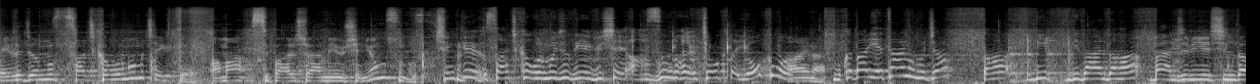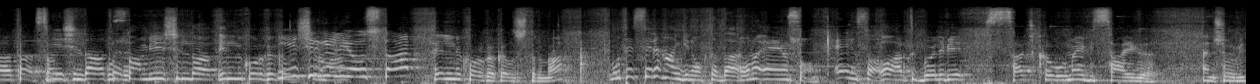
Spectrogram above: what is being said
evde canınız saç kavurma mı çekti? Ama sipariş vermeye üşeniyor musunuz? Çünkü saç kavurmacı diye bir şey aslında çok da yok mu? Aynen. Bu kadar yeter mi hocam? Daha bir biber daha. Bence bir yeşil daha atarsan. Yeşil daha atarız. Ustam bir yeşil daha at. Elini korkak Yeşil alıştırma. geliyor usta. Elini korkak alıştırma. Bu testleri hangi noktada? Onu en son. En son. O artık böyle bir saç kavurmaya bir saygı. Hani şöyle bir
